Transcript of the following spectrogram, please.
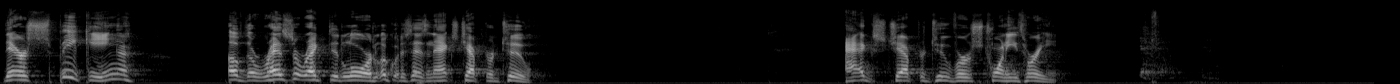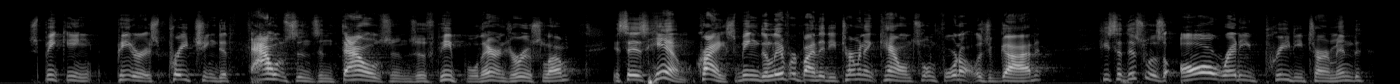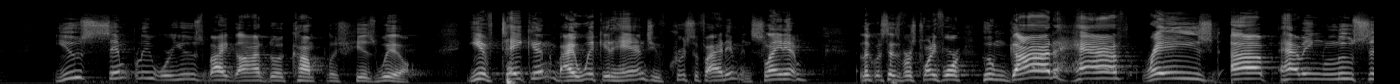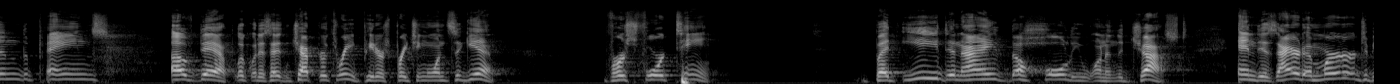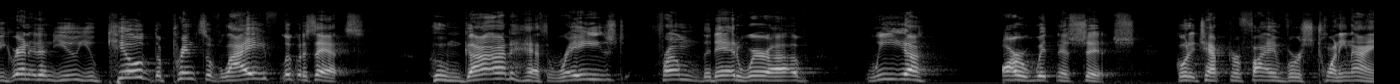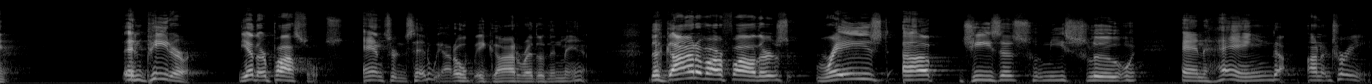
they're speaking of the resurrected Lord. Look what it says in Acts chapter 2. Acts chapter 2, verse 23. Speaking, Peter is preaching to thousands and thousands of people there in Jerusalem. It says, Him, Christ, being delivered by the determinate counsel and foreknowledge of God. He said, This was already predetermined. You simply were used by God to accomplish His will. Ye have taken by wicked hands, you've crucified Him and slain Him. Look what it says, verse 24 Whom God hath raised up, having loosened the pains of death. Look what it says in chapter 3. Peter's preaching once again. Verse 14 but ye denied the Holy One and the just, and desired a murder to be granted unto you. You killed the Prince of Life. Look what it says. Whom God hath raised from the dead, whereof we uh, are witnesses. Go to chapter 5, verse 29. Then Peter, the other apostles, answered and said, We ought to obey God rather than man. The God of our fathers raised up Jesus, whom he slew and hanged on a tree.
